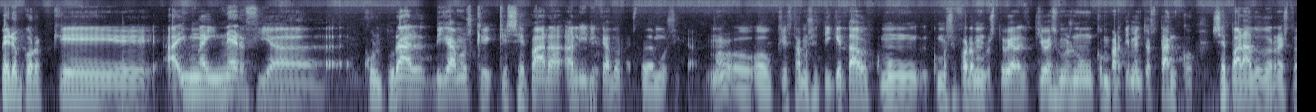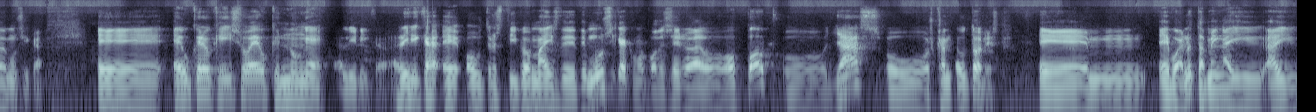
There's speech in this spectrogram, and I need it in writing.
pero porque hai unha inercia cultural, digamos, que, que separa separa a lírica do resto da música, no? ou, ou que estamos etiquetados como, un, como se formos, estivésemos nun compartimento estanco separado do resto da música. Eh, eu creo que iso é o que non é a lírica. A lírica é outro estilo máis de, de música, como pode ser o, o pop, o jazz ou os cantautores. E, e bueno, tamén hai, hai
